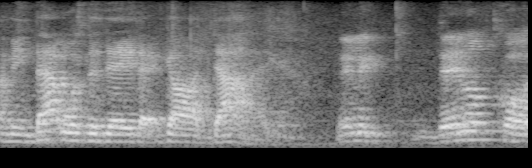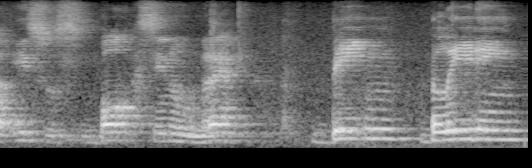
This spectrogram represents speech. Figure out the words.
I mean, that was the day that God died. Нели, денот кога Исус, Бог, сина умре, Beaten, bleeding,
